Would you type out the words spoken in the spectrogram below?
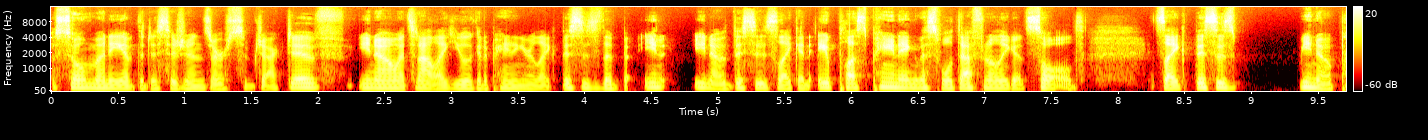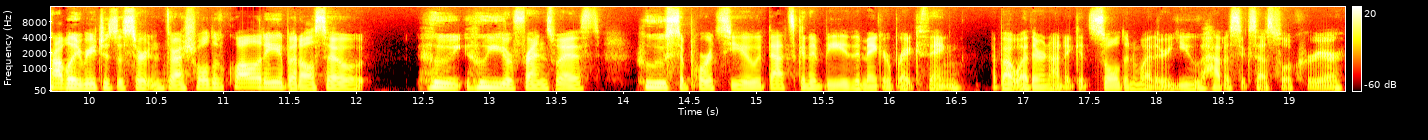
so many of the decisions are subjective you know it's not like you look at a painting you're like this is the you know this is like an a plus painting this will definitely get sold it's like this is you know probably reaches a certain threshold of quality but also who who you're friends with, who supports you. That's going to be the make or break thing about whether or not it gets sold and whether you have a successful career.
